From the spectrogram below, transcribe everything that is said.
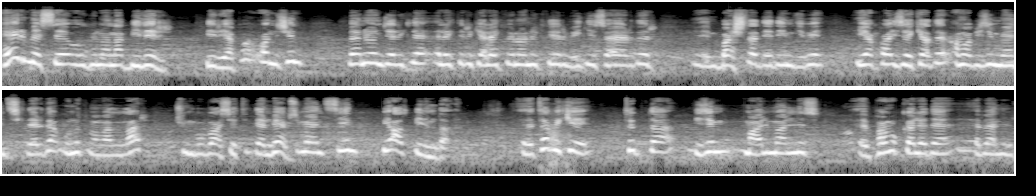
her mesleğe uygulanabilir bir yapı. Onun için ben öncelikle elektrik, elektroniktir, bilgisayardır, başta dediğim gibi yapay zekadır ama bizim mühendislikleri de unutmamalılar. Çünkü bu bahsettiklerim hepsi mühendisliğin bir alt bilim dalı. E, tabii ki tıpta bizim malum haliniz e, Pamukkale'de efendim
